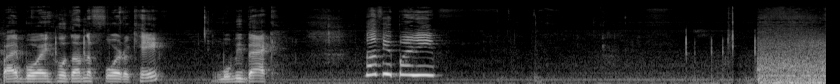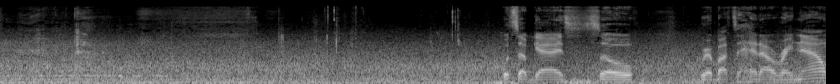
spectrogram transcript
Bye, boy. Hold on the fort, okay? We'll be back. Love you, buddy. What's up, guys? So, we're about to head out right now.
